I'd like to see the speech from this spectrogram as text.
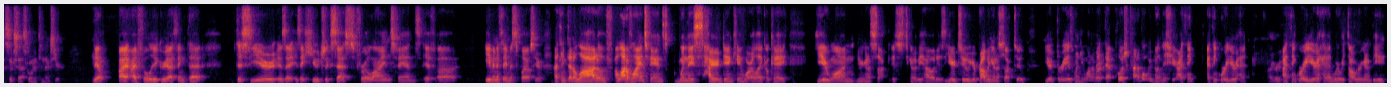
success going into next year. Yeah, I, I fully agree. I think that this year is a is a huge success for Lions fans. If uh, even if they miss the playoffs here, I think that a lot of a lot of Lions fans when they hired Dan Campbell are like, okay year one, you're going to suck. It's going to be how it is. Year two, you're probably going to suck too. Year three is when you want to make right. that push, kind of what we've done this year. I think I think we're a year ahead. I agree. I think we're a year ahead where we thought we were going to be.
